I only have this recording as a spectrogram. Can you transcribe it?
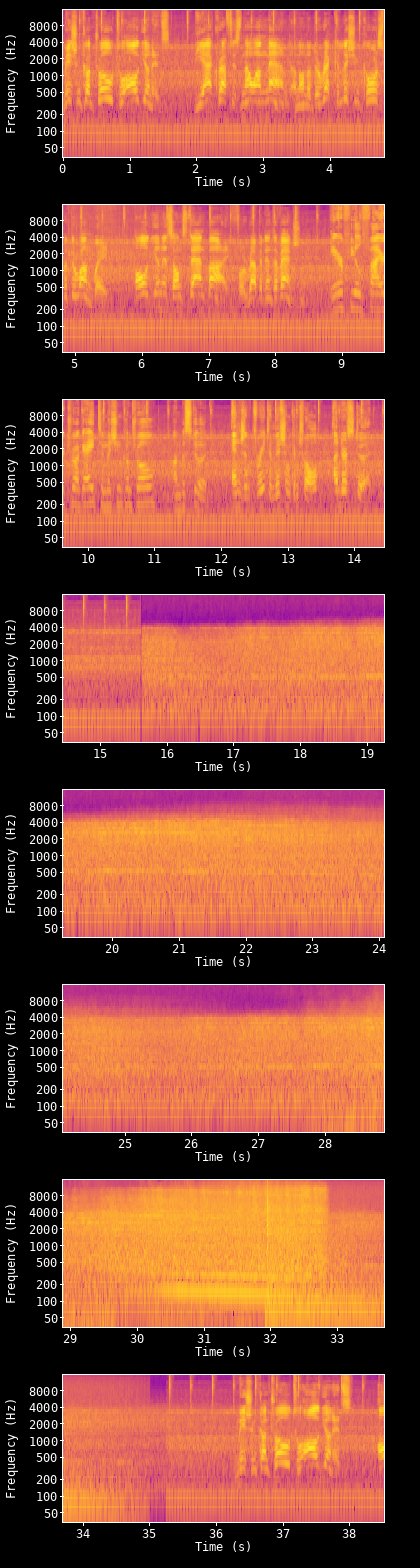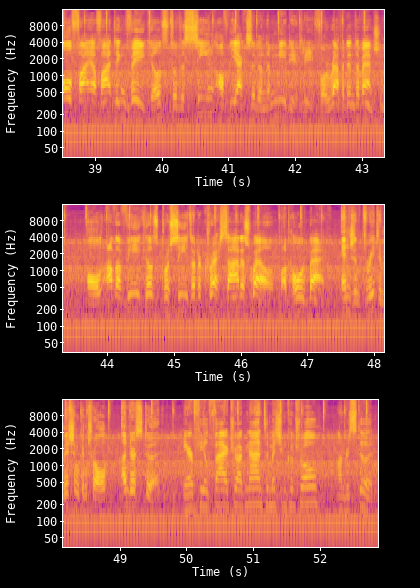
Mission control to all units. The aircraft is now unmanned and on a direct collision course with the runway. All units on standby for rapid intervention. Airfield Fire Truck 8 to mission control. Understood. Engine 3 to mission control. Understood. Mission control to all units. All firefighting vehicles to the scene of the accident immediately for rapid intervention. All other vehicles proceed to the crash site as well, but hold back. Engine 3 to mission control. Understood. Airfield Fire Truck 9 to mission control. Understood.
